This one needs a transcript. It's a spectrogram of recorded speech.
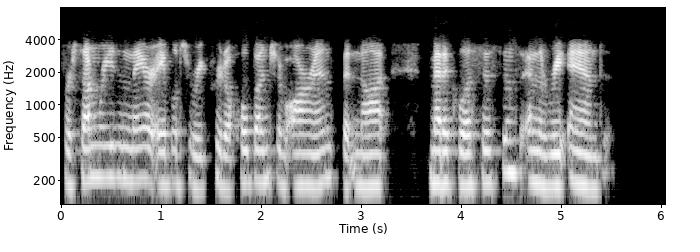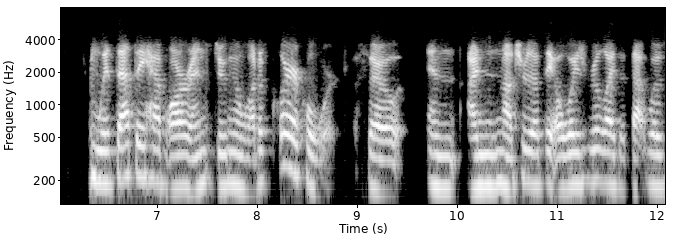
for some reason, they are able to recruit a whole bunch of RNs, but not medical assistants, and the re- and with that, they have RNs doing a lot of clerical work. So, and I'm not sure that they always realized that that was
